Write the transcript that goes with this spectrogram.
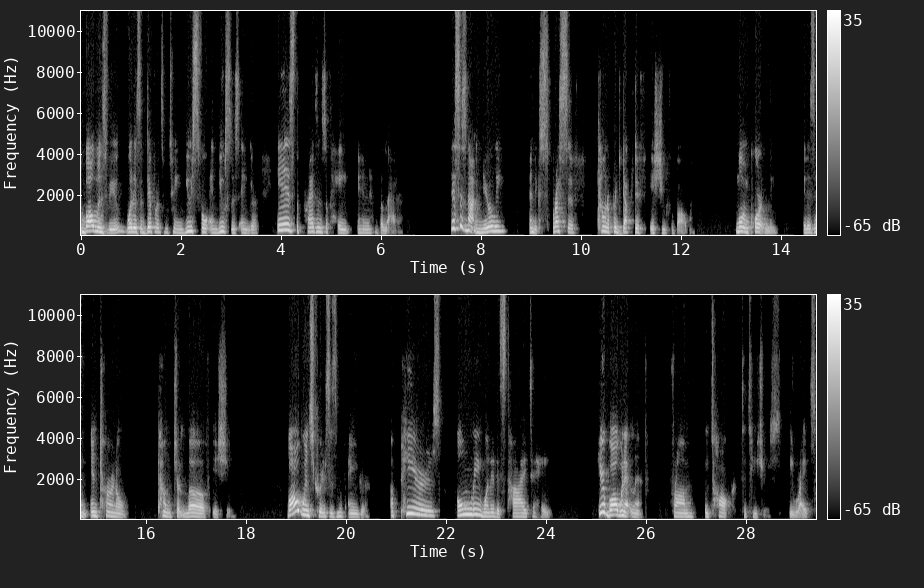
In Baldwin's view, what is the difference between useful and useless anger is the presence of hate in the latter. This is not merely an expressive counterproductive issue for Baldwin. More importantly, it is an internal counter love issue. Baldwin's criticism of anger appears only when it is tied to hate. Hear Baldwin at length from A Talk to teachers, he writes.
